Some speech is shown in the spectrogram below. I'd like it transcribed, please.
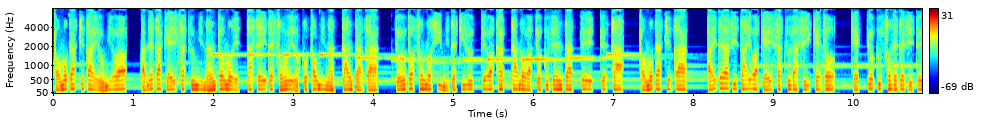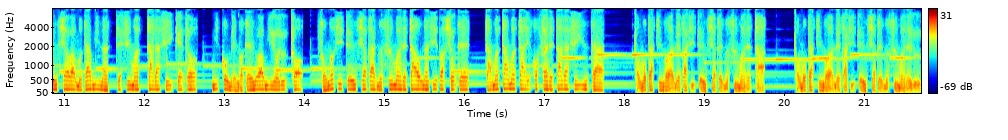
友達が言うには、姉が警察に何度も言ったせいでそういうことになったんだが、ちょうどその日にできるって分かったのは直前だって言ってた。友達が、アイデア自体は警察らしいけど、結局それで自転車は無駄になってしまったらしいけど、2個目の電話によると、その自転車が盗まれた同じ場所で、たまたま逮捕されたらしいんだ。友達の姉が自転車で盗まれた。友達の姉が自転車で盗まれる。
